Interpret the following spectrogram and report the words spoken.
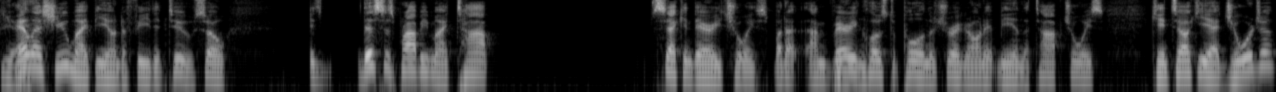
Yeah. LSU might be undefeated too. So, it's this is probably my top secondary choice, but I, I'm very close to pulling the trigger on it being the top choice. Kentucky at Georgia.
